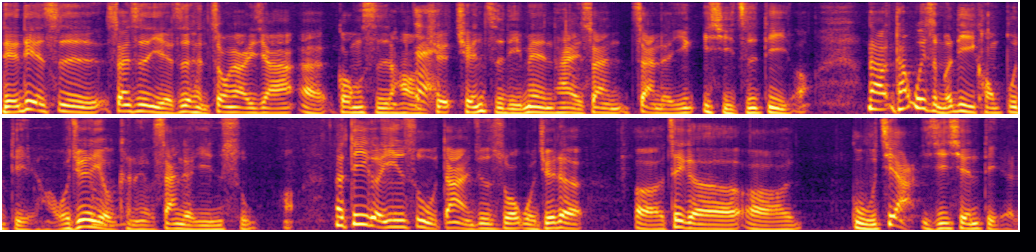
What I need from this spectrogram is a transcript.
联电是算是也是很重要一家呃公司哈对，全全指里面它也算占了一一席之地哦。那它为什么利空不跌哈？我觉得有可能有三个因素哦。那第一个因素当然就是说，我觉得呃这个呃股价已经先跌了。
